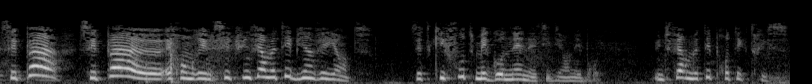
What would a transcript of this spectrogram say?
C'est pas, pas, euh, c'est une fermeté bienveillante. C'est kifut megonenet, il dit en hébreu. Une fermeté protectrice.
